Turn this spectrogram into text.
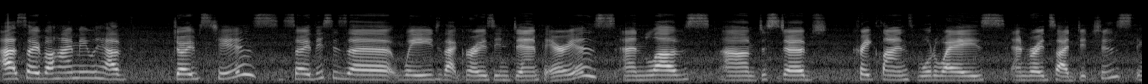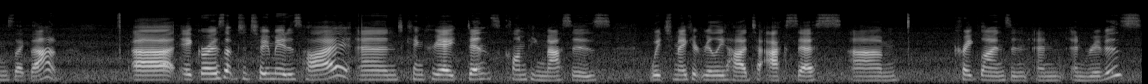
Uh, so behind me we have Job's Tears. So this is a weed that grows in damp areas and loves um, disturbed creek lines, waterways and roadside ditches, things like that. Uh, it grows up to two metres high and can create dense clumping masses which make it really hard to access um, creek lines and, and, and rivers.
